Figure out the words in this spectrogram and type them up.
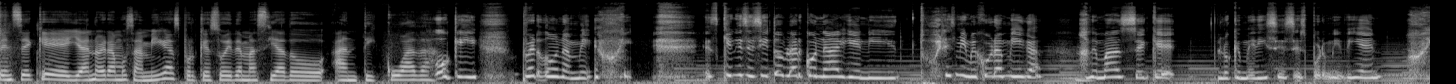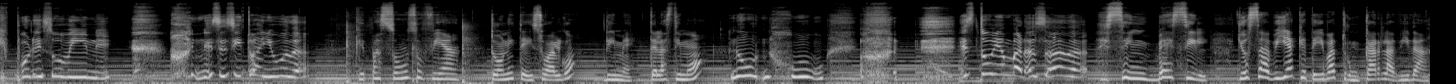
Pensé que ya no éramos amigas porque soy demasiado anticuada. Ok, perdóname. Es que necesito hablar con alguien y tú eres mi mejor amiga. Además, sé que lo que me dices es por mi bien. Ay, por eso vine. necesito ayuda. ¿Qué pasó, Sofía? ¿Tony te hizo algo? Dime, ¿te lastimó? No, no. Estoy embarazada. Ese imbécil. Yo sabía que te iba a truncar la vida.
